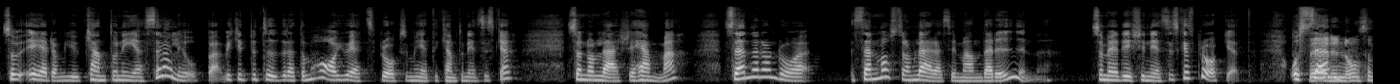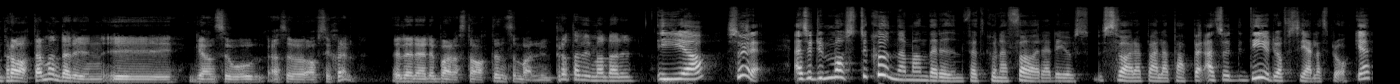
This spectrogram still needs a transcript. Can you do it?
så är de ju kantoneser allihopa. Vilket betyder att de har ju ett språk som heter kantonesiska. Som de lär sig hemma. Sen när de då, sen måste de lära sig mandarin. Som är det kinesiska språket. Och Men är det sen, någon som pratar mandarin i Gansu alltså av sig själv? Eller är det bara staten som bara, nu pratar vi mandarin? ja, så är det. Alltså du måste kunna mandarin för att kunna föra dig och svara på alla papper. Alltså det är ju det officiella språket.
